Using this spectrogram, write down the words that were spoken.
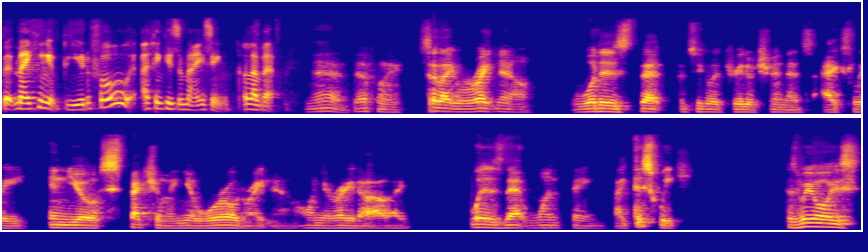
but making it beautiful I think is amazing. I love it. Yeah definitely. So like right now what is that particular creative trend that's actually in your spectrum in your world right now on your radar? Like what is that one thing like this week? Because we always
